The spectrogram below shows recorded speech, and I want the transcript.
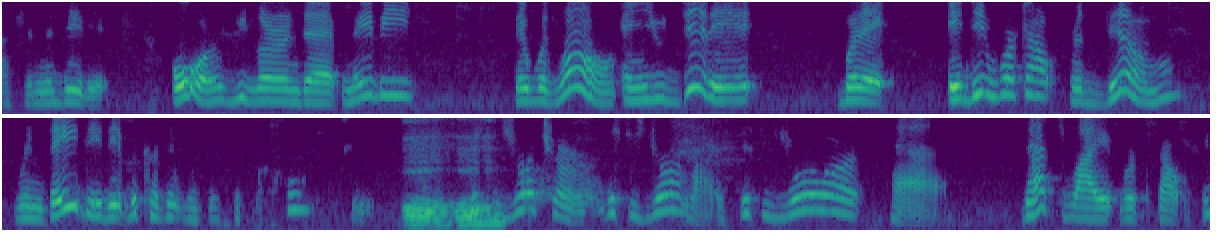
I shouldn't have did it or you learn that maybe they was wrong and you did it but it, it didn't work out for them when they did it because it wasn't supposed to Mhm. this is your turn this is your life this is your path that's why it worked out for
